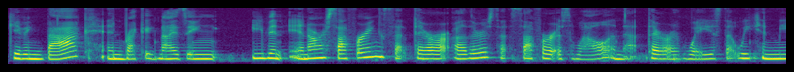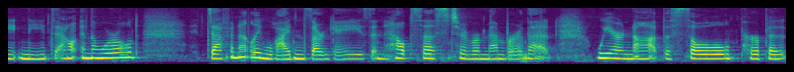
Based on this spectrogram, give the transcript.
giving back and recognizing even in our sufferings that there are others that suffer as well and that there are ways that we can meet needs out in the world definitely widens our gaze and helps us to remember that we are not the sole purpose,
